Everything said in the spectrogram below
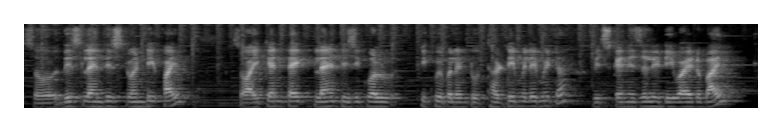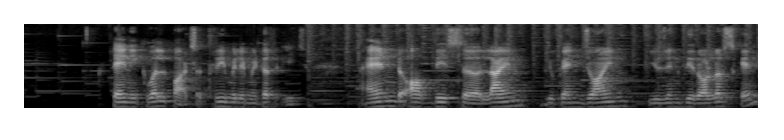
So this length is 25 so I can take length is equal equivalent to 30 millimeter which can easily divide by 10 equal parts 3 millimeter each. End of this uh, line you can join using the roller scale.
